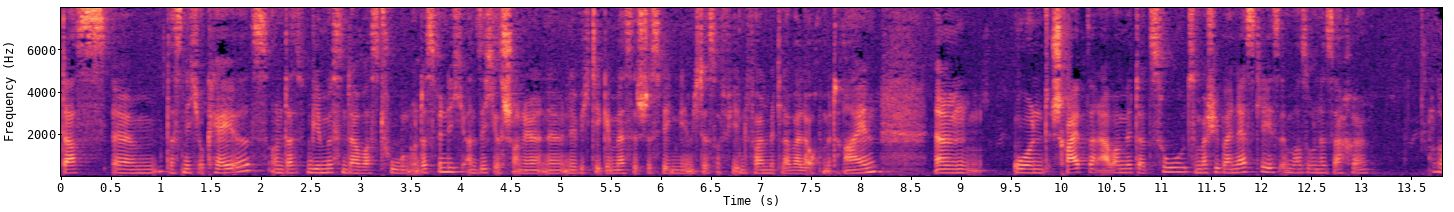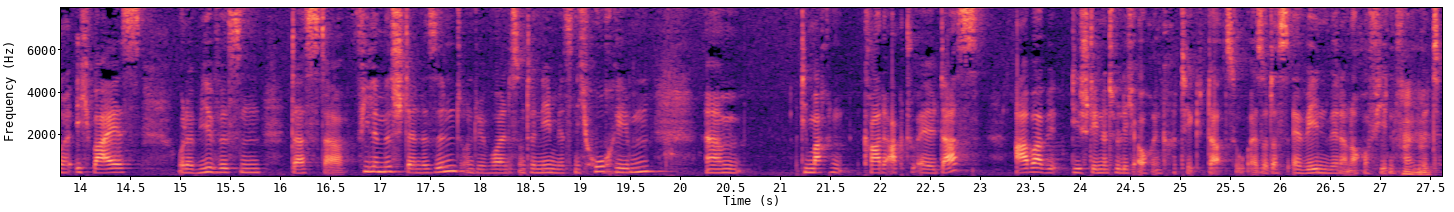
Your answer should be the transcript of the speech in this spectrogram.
dass ähm, das nicht okay ist und dass wir müssen da was tun. Und das finde ich an sich ist schon eine, eine, wichtige Message, deswegen nehme ich das auf jeden Fall mittlerweile auch mit rein. Ähm, und schreibe dann aber mit dazu, zum Beispiel bei Nestle ist immer so eine Sache, ich weiß oder wir wissen, dass da viele Missstände sind und wir wollen das Unternehmen jetzt nicht hochheben. Ähm, die machen gerade aktuell das, aber die stehen natürlich auch in Kritik dazu. Also das erwähnen wir dann auch auf jeden Fall mhm. mit.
